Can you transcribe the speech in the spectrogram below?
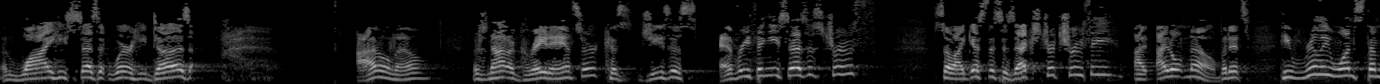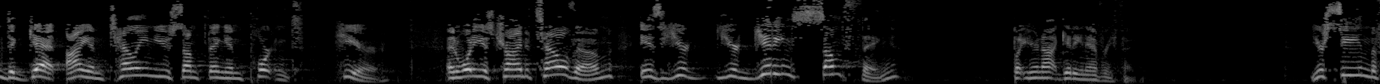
and why he says it where he does, I don't know. There's not a great answer because Jesus, everything he says is truth. So I guess this is extra truthy. I, I don't know. But it's he really wants them to get, I am telling you something important here. And what he is trying to tell them is you're, you're getting something, but you're not getting everything. You're seeing the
